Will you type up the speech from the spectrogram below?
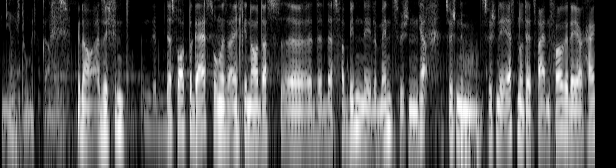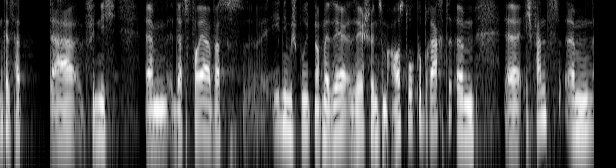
in die Richtung mitgegangen ist. Genau, also ich finde, das Wort Begeisterung ist eigentlich genau das, äh, das verbindende Element zwischen, ja. zwischen, dem, zwischen der ersten und der zweiten Folge. Der Jörg Heinkes hat da, finde ich, ähm, das Feuer, was in ihm sprüht, noch mal sehr, sehr schön zum Ausdruck gebracht. Ähm, äh, ich fand's, ähm,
